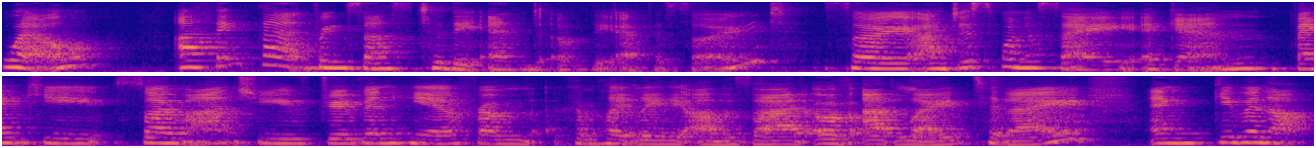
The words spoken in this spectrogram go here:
Well, I think that brings us to the end of the episode. So I just want to say again, thank you so much. You've driven here from completely the other side of Adelaide today and given up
